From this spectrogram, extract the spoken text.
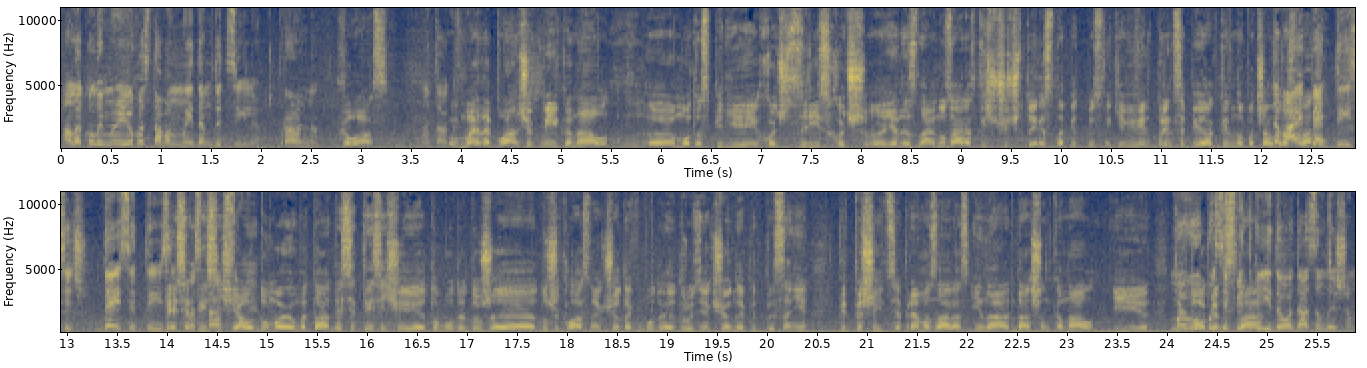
Але коли ми його ставимо, ми йдемо до цілі. Правильно? Клас. Ну так. В мене план, щоб мій канал е, Motospід.ua хоч зріс, хоч е, я не знаю. Ну зараз 1400 підписників, і він, в принципі, активно почав Давай зростати. 5 тисяч, 10 тисяч. 10 тисяч. Я от думаю, мета 10 тисяч, і то буде дуже дуже класно. Якщо так буде, друзі. Якщо не підписані, підпишіться прямо зараз і на Дашин канал, і Ми в описі Insta. під відео да, залишимо.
